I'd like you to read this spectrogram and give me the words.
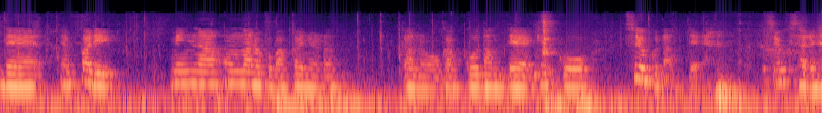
でやっぱりみんな女の子ばっかりのようなあの学校なんで結構強くなって強くされて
